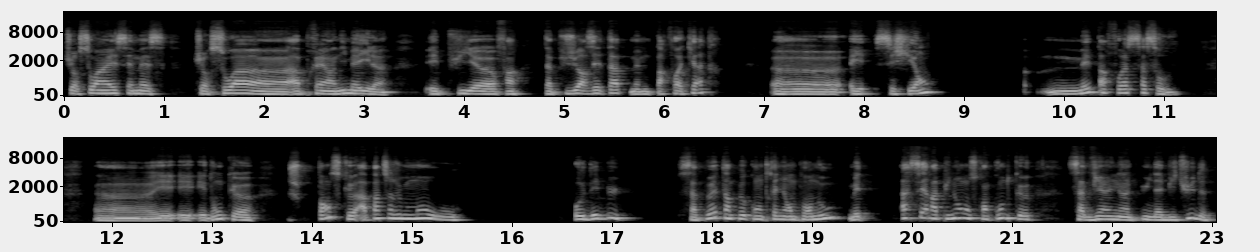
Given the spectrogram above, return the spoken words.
Tu reçois un SMS. Tu reçois après un email et puis, euh, enfin, tu as plusieurs étapes, même parfois quatre. Euh, et c'est chiant, mais parfois ça sauve. Euh, et, donc, je pense qu'à partir du moment où, au début, ça peut être un peu contraignant pour nous, mais assez rapidement, on se rend compte que ça devient une, une habitude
